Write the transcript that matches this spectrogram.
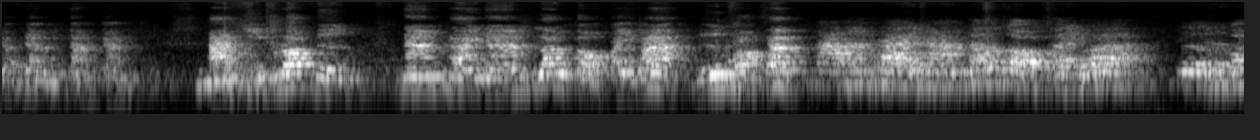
กับดังนี่ต่างกัน อ่านอีกรอบหนึ่งนางพรายน้ำเล่าต่อไปว่าหนึ่งสองสาม นางพรายน้ำเล่าต่อไปว่าเดิมก็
